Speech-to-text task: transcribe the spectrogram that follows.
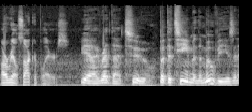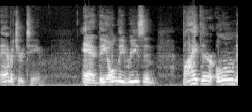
are real soccer players. Yeah, I read that too. But the team in the movie is an amateur team. And the only reason, by their own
